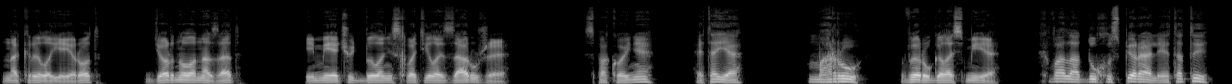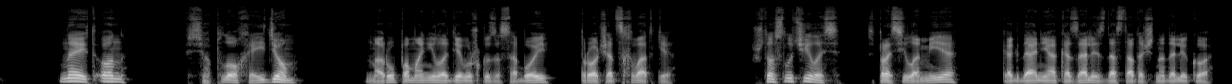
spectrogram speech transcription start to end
накрыла ей рот, дернула назад, и Мия чуть было не схватилась за оружие. «Спокойнее, это я». «Мару!» — выругалась Мия. «Хвала духу спирали, это ты! Нейт, он...» «Все плохо, идем!» Мару поманила девушку за собой, прочь от схватки. «Что случилось?» — спросила Мия, когда они оказались достаточно далеко.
